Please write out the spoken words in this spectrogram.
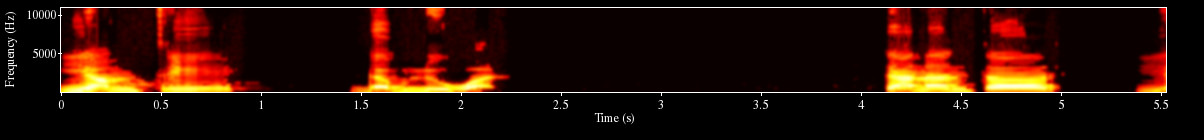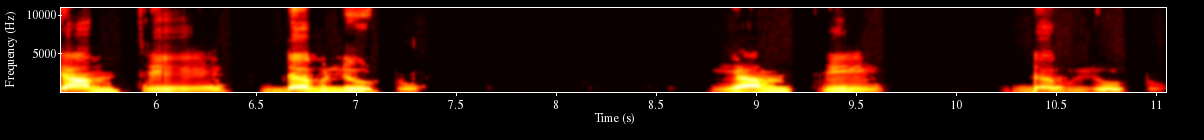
M three W one त्यानंतर M three W two M three W two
